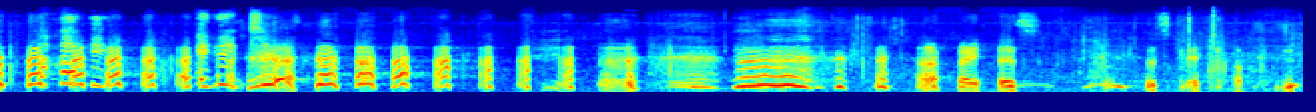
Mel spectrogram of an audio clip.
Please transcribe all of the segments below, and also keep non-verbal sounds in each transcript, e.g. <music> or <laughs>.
And it just <laughs> All right, let's, let's get going.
